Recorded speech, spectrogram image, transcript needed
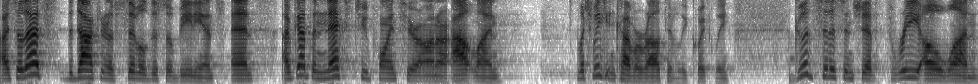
All right, so that's the doctrine of civil disobedience. And I've got the next two points here on our outline, which we can cover relatively quickly. Good Citizenship 301.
